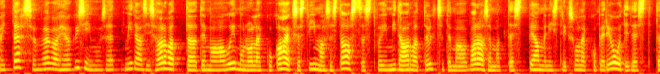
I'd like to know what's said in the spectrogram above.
aitäh, see on väga hea küsimus, et mida siis arvata tema võimuloleku kaheksast viimasest aastast või mida arvata üldse tema varasematest peaministriks oleku perioodidest.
